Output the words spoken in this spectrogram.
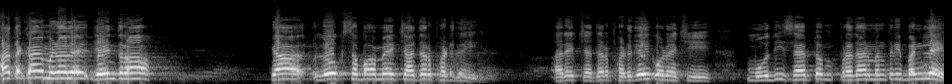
आता काय म्हणाले जयंतराव? क्या लोकसभा में चादर फट गई? अरे चादर फट गई कोणाची? मोदी साहेब तर प्रधानमंत्री बनले.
